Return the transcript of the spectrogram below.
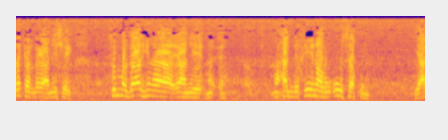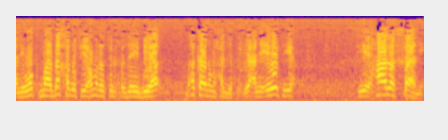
ذكرنا يعني شيء. ثم قال هنا يعني محلقين رؤوسكم. يعني وقت ما دخلوا في عمرة الحديبية ما كانوا محلقين. يعني إيه في في حالة الثانية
